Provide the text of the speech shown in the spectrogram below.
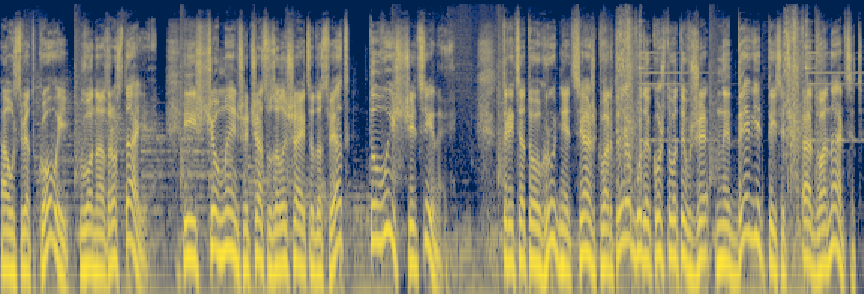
а у святковий вона зростає. І що менше часу залишається до свят, то вищі ціни. 30 грудня ця ж квартира буде коштувати вже не 9 тисяч, а 12.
